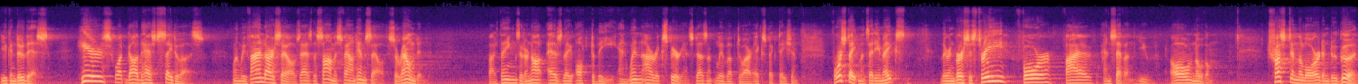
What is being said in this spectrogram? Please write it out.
you can do this. Here's what God has to say to us when we find ourselves, as the psalmist found himself, surrounded by things that are not as they ought to be, and when our experience doesn't live up to our expectation. Four statements that he makes. They're in verses 3, 4, 5, and 7. You all know them. Trust in the Lord and do good.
